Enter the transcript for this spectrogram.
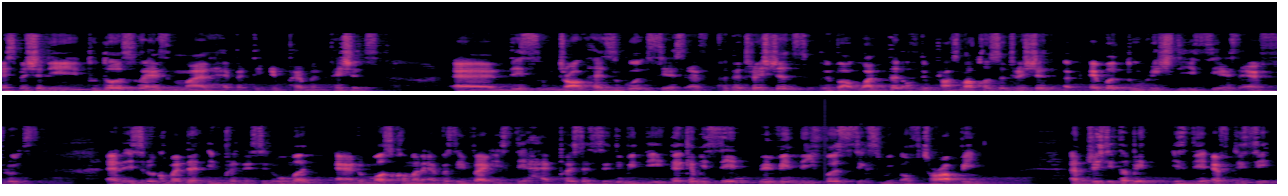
especially to those who has mild hepatic impairment patients and this drug has good CSF penetrations, about one third of the plasma concentration able to reach the CSF fluids and is recommended in pregnant women and the most common adverse effect is the hypersensitivity that can be seen within the first six weeks of therapy. Emtricitabine is the FTC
